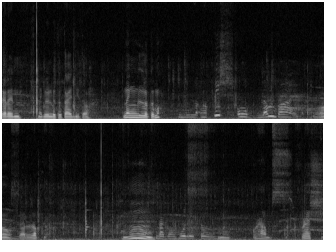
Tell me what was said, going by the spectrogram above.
Ito rin, nagluluto tayo dito. Ano yung niluluto mo? Pinula nga fish o lambay. Wow, sarap. Hmm, Bagong huli to. my crabs. Fresh.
